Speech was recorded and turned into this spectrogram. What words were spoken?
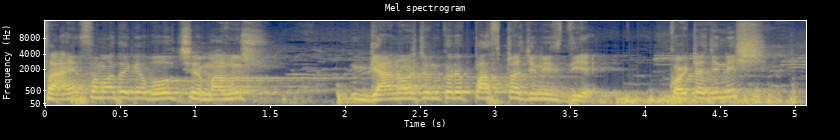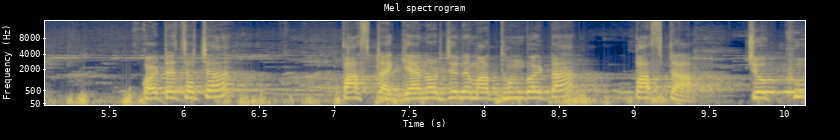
সায়েন্স আমাদেরকে বলছে, মানুষ জ্ঞান অর্জন করে পাঁচটা জিনিস দিয়ে। কয়টা জিনিস? কয়টা চাচা? পাঁচটা। জ্ঞান অর্জনের মাধ্যম কয়টা? পাঁচটা। চক্ষু,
